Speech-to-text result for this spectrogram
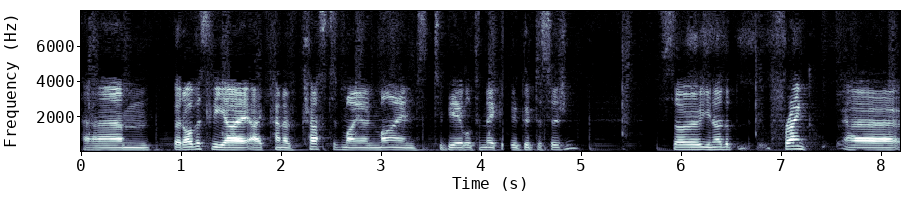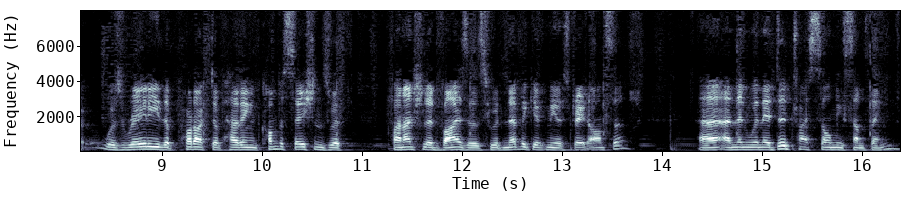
Um, but obviously, I, I, kind of trusted my own mind to be able to make a good decision. So, you know, the, Franc uh, was really the product of having conversations with financial advisors who would never give me a straight answer. Uh, and then when they did try to sell me something,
